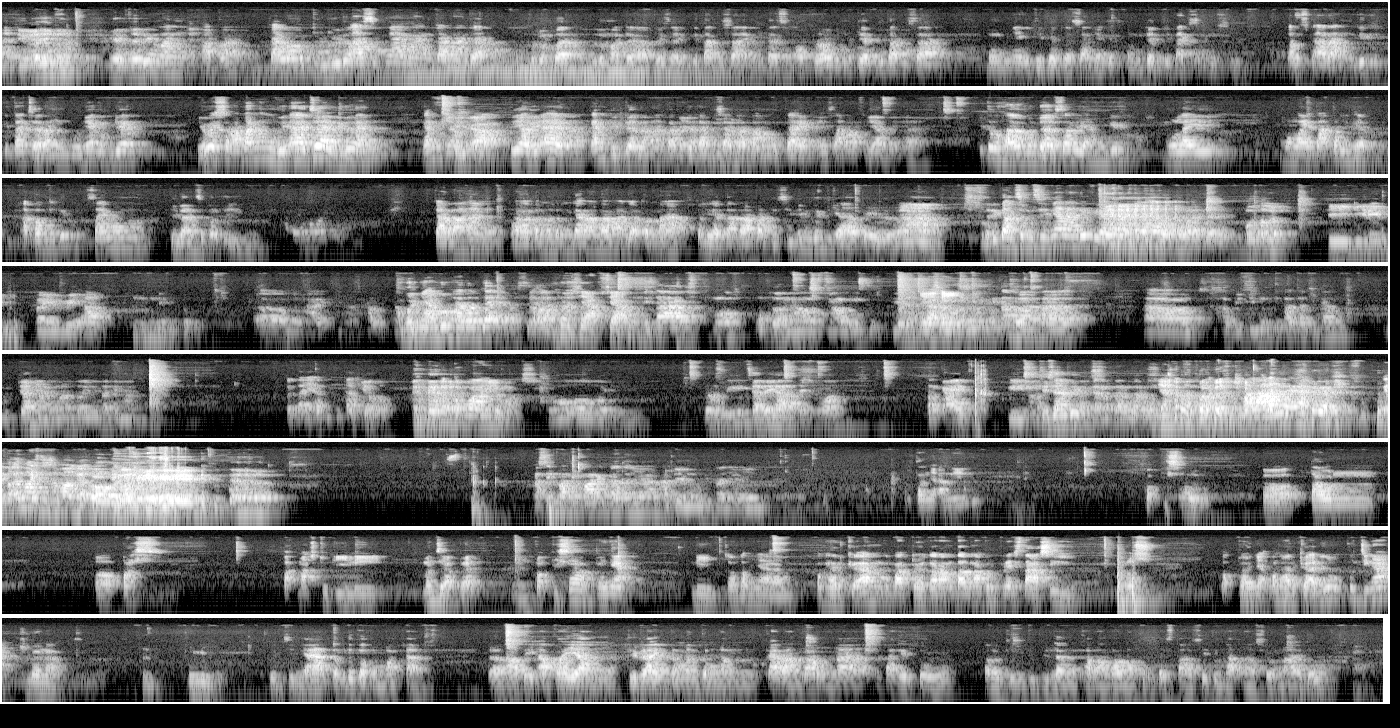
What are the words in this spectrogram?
Aduh. ya jadi emang apa kalau dulu itu asiknya emang karena enggak belum belum ada HP saya kita bisa intens ngobrol kemudian kita bisa mempunyai ide gagasan yang kita- kemudian kita eksekusi. Kalau sekarang mungkin kita jarang punya kemudian ya wes serapan nang WA aja gitu kan kan Ya, via, WA. via WA kan beda kan antara kita bisa tatap muka ini sama via WA itu hal mendasar yang mungkin mulai mulai tak terlihat atau mungkin saya mau bilang seperti ini karena kan para teman-teman karantana nggak pernah kelihatan rapat di sini mungkin via HP gitu. Nah, Jadi konsumsinya nanti via foto aja. gitu. foto dikirim by WA. Itu. Eh, menarik. Nyambung nyambung atau enggak ya pasti. Siap siap. Kita mau ngobrol ngalor ngalor itu. Ya, iya. Kita bahas em, habis ini kita tadi kan udah nyampe mana tuh ini tadi mas? Pertanyaan kita tadi apa? Ketua itu mas. Oh iya. Terus ini jari ya semua terkait di samping, Ya. Malah ya. Kita kan masih semua enggak? Oh, Mas Irfan kemarin katanya ada yang mau ditanyain. Pertanyaan ini kok bisa loh eh, tahun eh, pas Pak Mas Duki ini menjabat Hmm. kok bisa banyak nih contohnya kan penghargaan kepada Karang Taruna berprestasi terus kok banyak penghargaan itu kuncinya gimana Hmm. dulu kuncinya tentu kekompakan. Dalam arti apa yang diraih teman-teman Karang Taruna entah itu kalau dulu dibilang Karang Taruna berprestasi tingkat nasional itu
